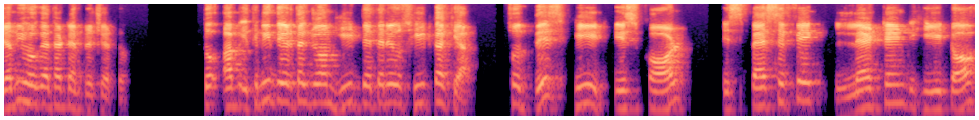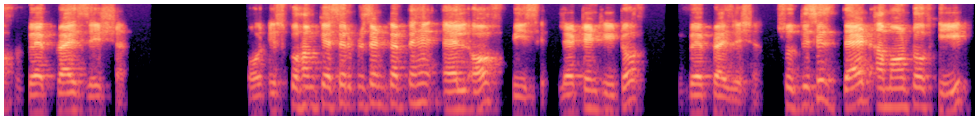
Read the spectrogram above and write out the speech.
जब ही हो गया था टेम्परेचर तो। तो अब इतनी देर तक जो हम हीट देते रहे, उस हीट का क्या? So this heat is called specific latent heat of vaporization और इसको हम कैसे रिप्रेजेंट करते हैं? एल ऑफ़ बी से latent heat of vaporization. So, this is that amount of heat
